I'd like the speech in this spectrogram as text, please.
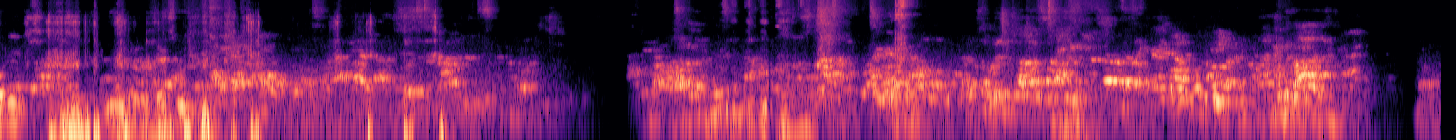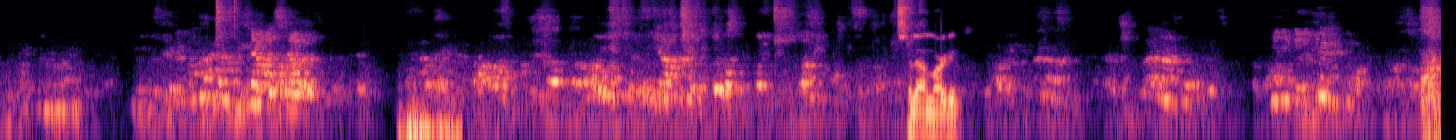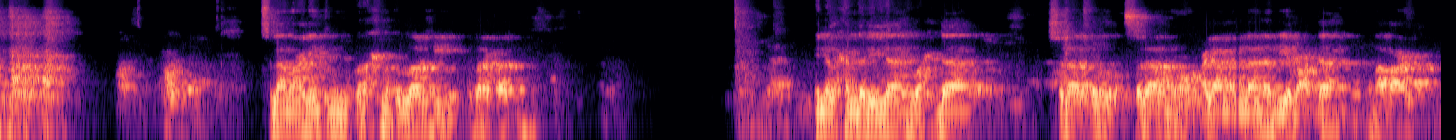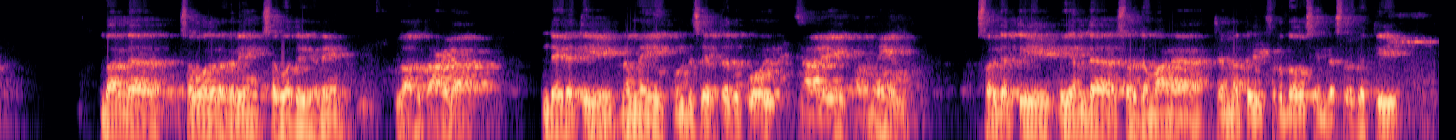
ఓడి السلام عليكم السلام عليكم ورحمة الله وبركاته إن الحمد لله وحده الصلاة والسلام على من لا نبي بعده ما بعد பாருங்க சகோதரர்களே சகோதரிகளே அல்லாஹு தாலா இந்த இடத்தில் நம்மை ஒன்று சேர்த்தது போல் நாளை மறுமையில் சொர்க்கத்தில் உயர்ந்த சொர்க்கமான ஜன்னத்துல் ஃபிர்தோஸ் என்ற சொர்க்கத்தில்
